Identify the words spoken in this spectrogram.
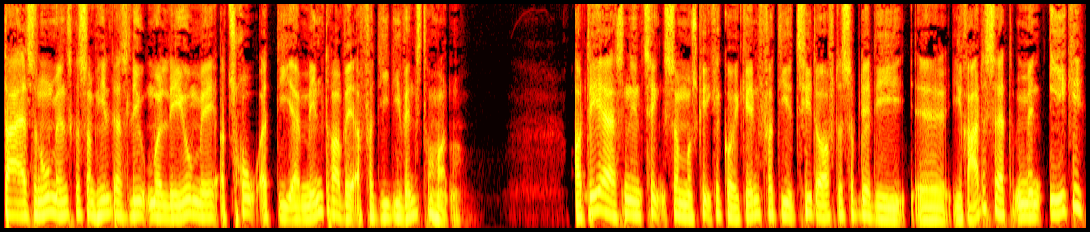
Der er altså nogle mennesker, som hele deres liv må leve med at tro, at de er mindre værd, fordi de er venstrehåndet. Og det er sådan en ting, som måske kan gå igen, fordi tit og ofte så bliver de øh, i rettesat, men ikke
